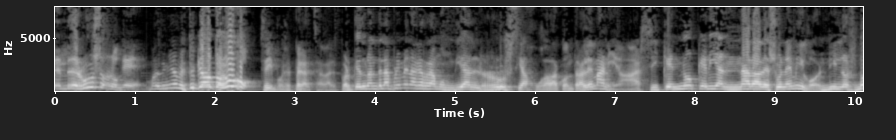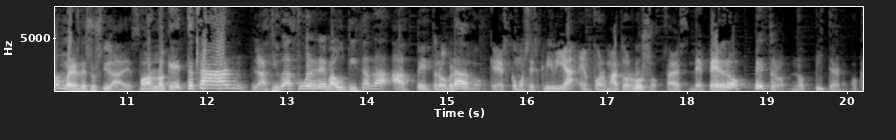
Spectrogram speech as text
en vez de rusos o qué. Madre mía, me estoy quedando todo loco. Sí, pues espera, chaval. Porque durante la Primera Guerra Mundial Rusia jugaba contra Alemania, así que no querían nada de su enemigo, ni los nombres de sus ciudades. Por lo que, ¡tachán! La ciudad fue rebautizada a Petrogrado, que es como se escribía en formato ruso, ¿sabes? De Pedro, Petro, no Peter, ¿ok?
